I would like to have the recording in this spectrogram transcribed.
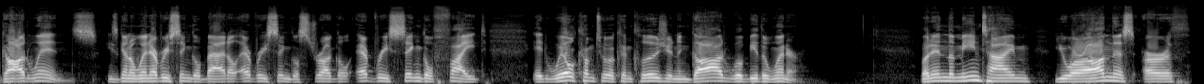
God wins. He's going to win every single battle, every single struggle, every single fight. It will come to a conclusion, and God will be the winner. But in the meantime, you are on this earth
